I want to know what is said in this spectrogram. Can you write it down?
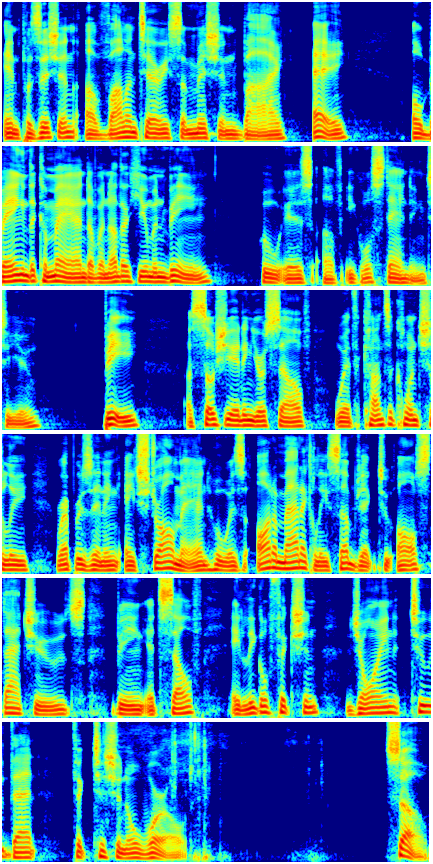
in position of voluntary submission by A. Obeying the command of another human being who is of equal standing to you, B. Associating yourself with consequentially representing a straw man who is automatically subject to all statutes, being itself a legal fiction joined to that fictional world. So,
